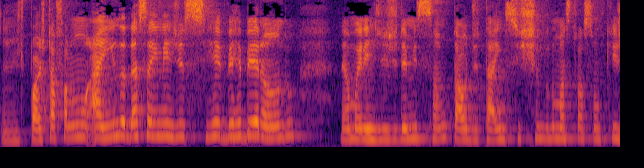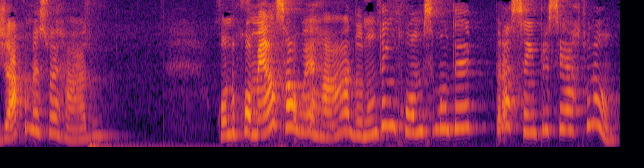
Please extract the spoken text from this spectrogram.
A gente pode estar tá falando ainda dessa energia se reverberando, né? Uma energia de demissão e tal, de estar tá insistindo numa situação que já começou errado. Quando começa algo errado, não tem como se manter para sempre certo, não.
